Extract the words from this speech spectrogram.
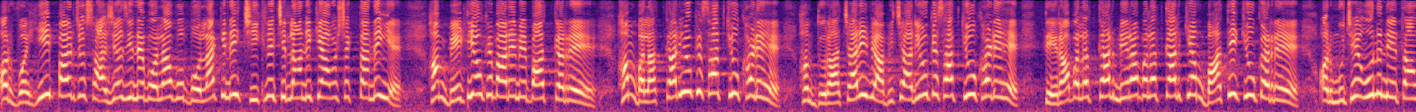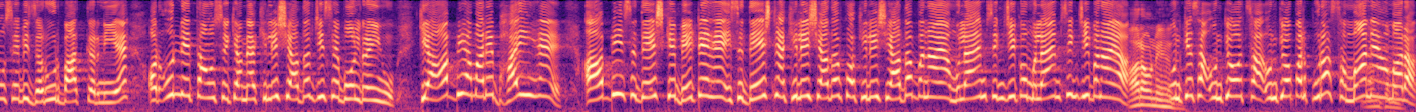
और वहीं पर जो साजिया जी ने बोला वो बोला कि नहीं चीखने चिल्लाने की आवश्यकता नहीं है। हम बेटियों के बारे में बात कर रहे हैं। हम बलात्कारियों के साथ क्यों खड़े हैं? हम दुराचारी व्याभिचारियों के साथ क्यों खड़े हैं? तेरा बलात्कार मेरा बलात्कार की हम बातें क्यों कर रहे हैं? और मुझे उन नेताओं से भी ज़रूर बात करनी है और उन नेताओं से क्या मैं अखिलेश यादव जी से बोल रही हूँ? कि आप भी हमारे भाई हैं? आप भी इस देश के बेटे हैं। इस देश ने अखिलेश यादव को अखिलेश यादव बनाया मुलायम सिंह जी को मुलायम सिंह जी बनाया। उनके साथ उनके उनके ऊपर पूरा सम्मान है हमारा।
